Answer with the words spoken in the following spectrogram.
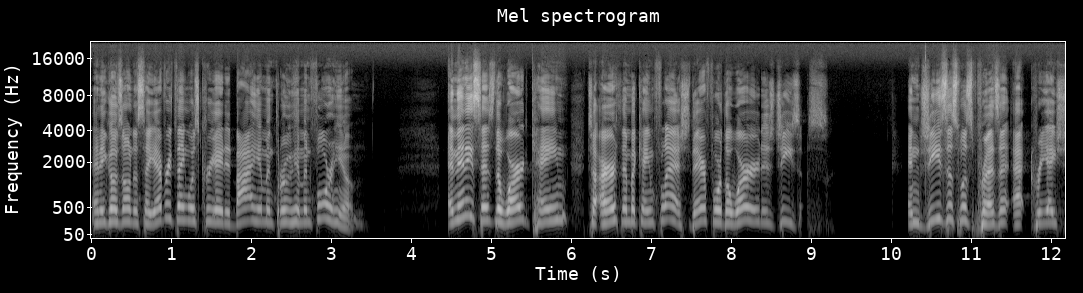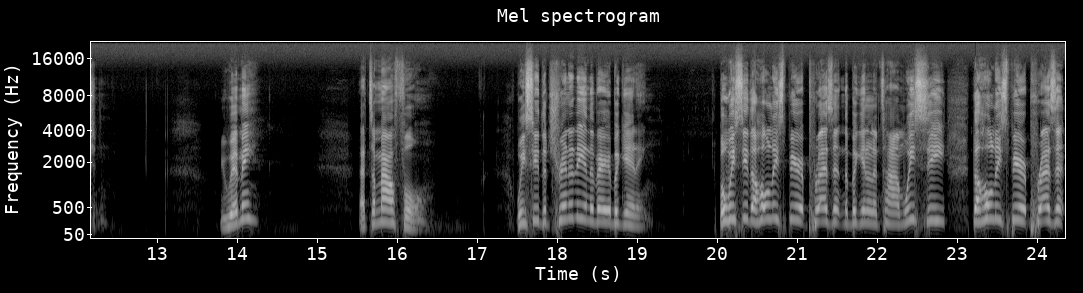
And he goes on to say, everything was created by Him and through Him and for Him. And then he says, the Word came to earth and became flesh. Therefore, the Word is Jesus. And Jesus was present at creation. You with me? That's a mouthful. We see the Trinity in the very beginning. But we see the Holy Spirit present in the beginning of time. We see the Holy Spirit present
